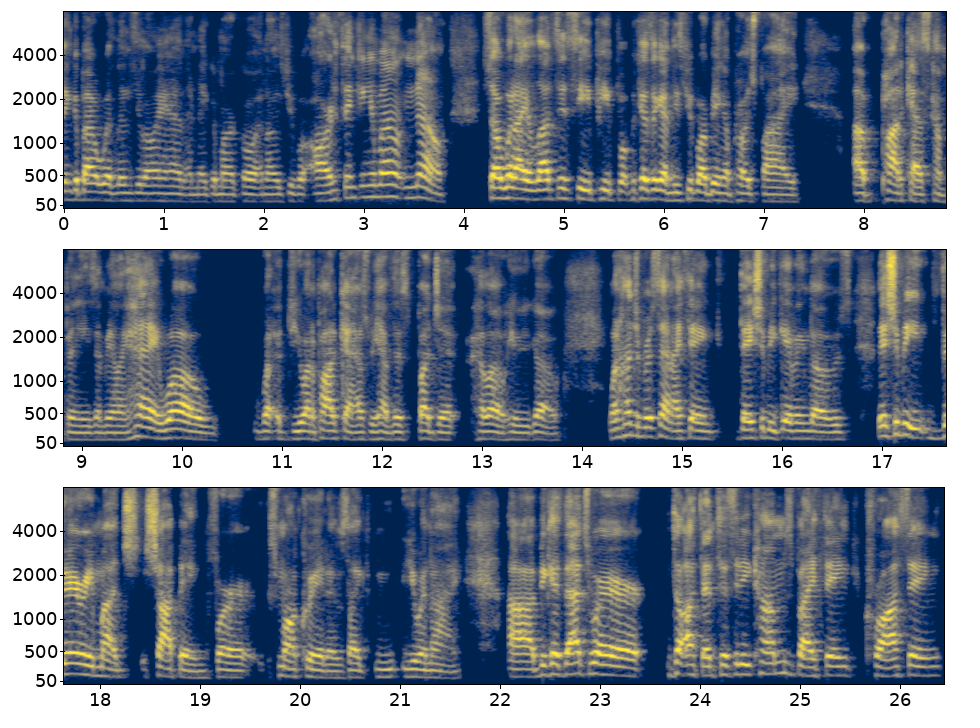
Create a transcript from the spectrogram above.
think about what Lindsay Lohan and Meghan Markle and all these people are thinking about? No. So what I love to see people because again, these people are being approached by uh, podcast companies and being like, "Hey, whoa, what do you want a podcast? We have this budget. Hello, here you go." 100% i think they should be giving those they should be very much shopping for small creatives like you and i. Uh, because that's where the authenticity comes but i think crossing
